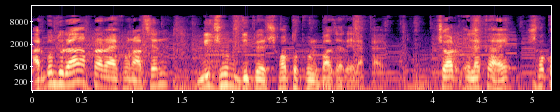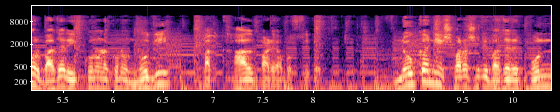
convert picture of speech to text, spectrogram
আর বন্ধুরা, আপনারা এখন আছেন নিঝুম দ্বীপের শতফুল বাজার এলাকায়। চর এলাকায় সকল বাজারই কোনো না কোনো নদী বা খাল পাড়ে অবস্থিত। নৌকা নিয়ে সরাসরি বাজারের পণ্য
